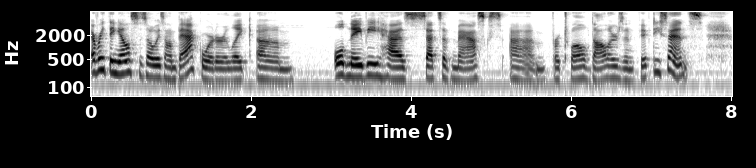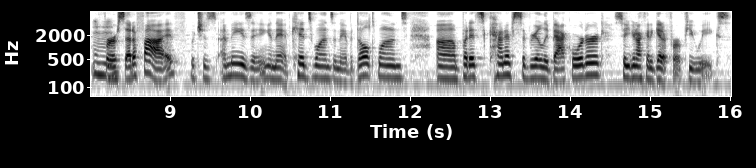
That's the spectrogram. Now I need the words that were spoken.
everything else is always on back order. Like um, Old Navy has sets of masks um, for twelve dollars and fifty cents for a set of five, which is amazing. And they have kids ones and they have adult ones, uh, but it's kind of severely back ordered, so you're not going to get it for a few weeks.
